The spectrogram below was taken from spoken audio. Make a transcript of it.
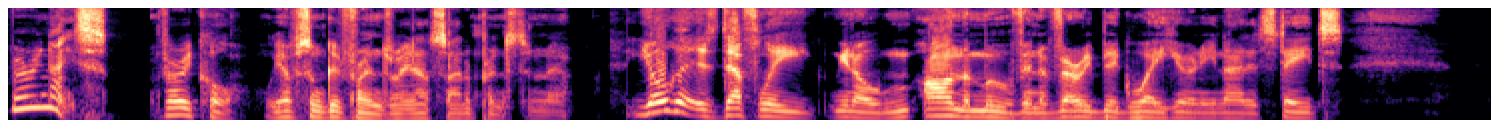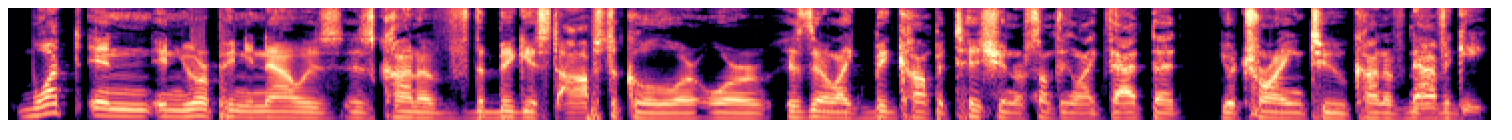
Very nice. Very cool. We have some good friends right outside of Princeton now. Yoga is definitely, you know, on the move in a very big way here in the United States. What in in your opinion now is is kind of the biggest obstacle or or is there like big competition or something like that that you're trying to kind of navigate?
